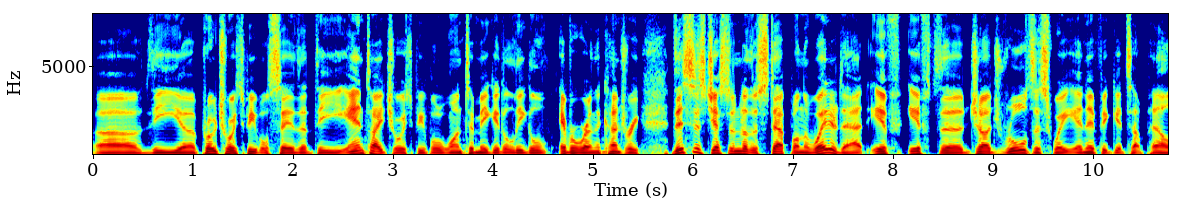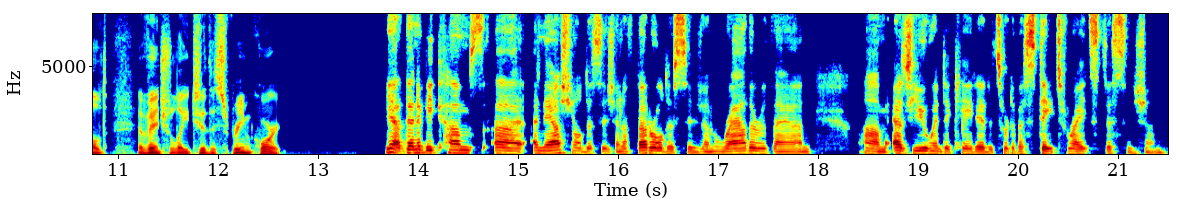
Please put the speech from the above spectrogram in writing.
Uh, the uh, pro-choice people say that the anti-choice people want to make it illegal everywhere in the country. This is just another step on the way to that. If if the judge rules this way and if it gets upheld eventually to the Supreme Court. Yeah, then it becomes a national decision, a federal decision, rather than um, as you indicated, it's sort of a states' rights decision.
